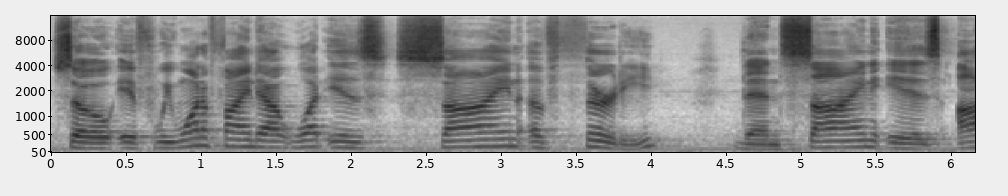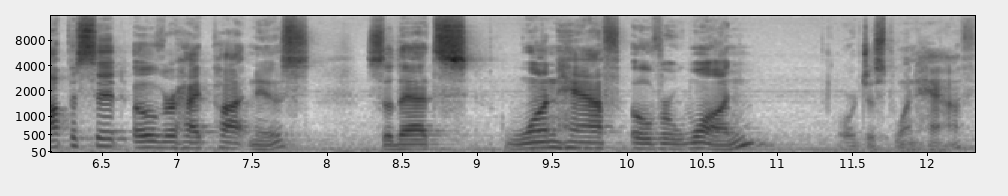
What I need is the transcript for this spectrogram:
So if we want to find out what is sine of 30, then sine is opposite over hypotenuse. So that's 1 half over 1, or just 1 half.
